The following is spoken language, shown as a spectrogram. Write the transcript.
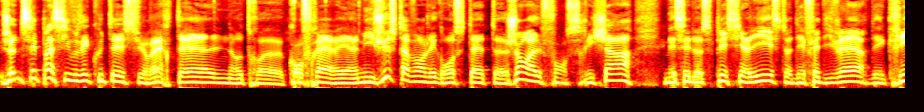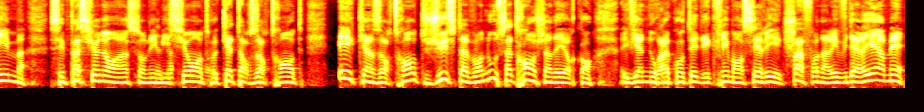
Je ne sais pas si vous écoutez sur RTL notre euh, confrère et ami juste avant les grosses têtes, Jean-Alphonse Richard, mais c'est le spécialiste des faits divers, des crimes. C'est passionnant, hein, son émission entre 14h30 et 15h30, juste avant nous. Ça tranche hein, d'ailleurs quand il vient de nous raconter des crimes en série et que paf, on arrive derrière. Mais,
